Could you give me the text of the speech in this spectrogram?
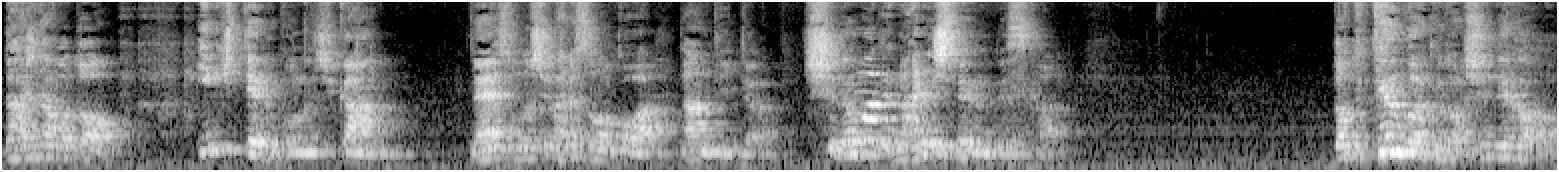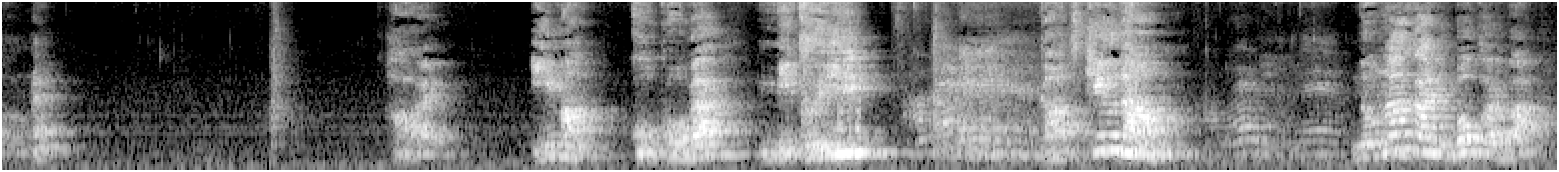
大事なこと生きてるこの時間ねそのしばらくその子は何て言ったか死ぬまで何してるんですか？だって天国行くのは死んでからだからね。はい。今ここが御国ガッツ球団。の中に僕らは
